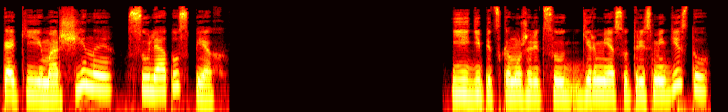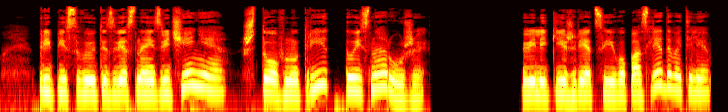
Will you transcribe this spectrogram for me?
Какие морщины сулят успех? Египетскому жрецу Гермесу Трисмегисту приписывают известное изречение «что внутри, то и снаружи». Великий жрец и его последователи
